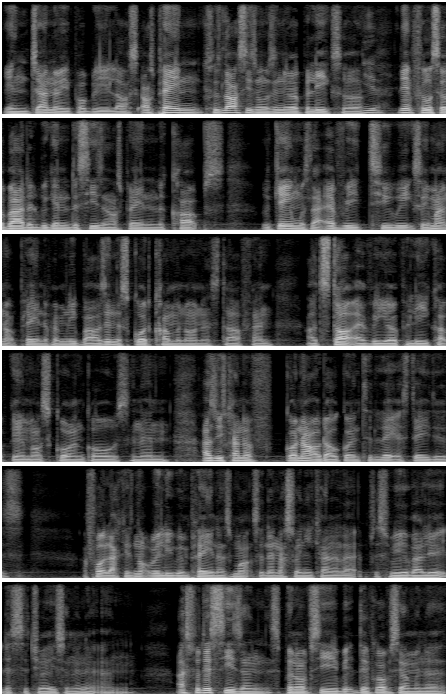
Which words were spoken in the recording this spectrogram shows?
in January, probably last. I was playing because last season was in Europa League, so Yeah. it didn't feel so bad at the beginning of the season. I was playing in the cups. The game was like every two weeks, so you might not play in the Premier League, but I was in the squad coming on and stuff, and I'd start every Europa League Cup game. I was scoring goals, and then as we've kind of gone out of that, or got into the later stages, I felt like he's not really been playing as much, and then that's when you kind of like just reevaluate the situation, innit? And as for this season, it's been obviously a bit difficult. Obviously, I'm in a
